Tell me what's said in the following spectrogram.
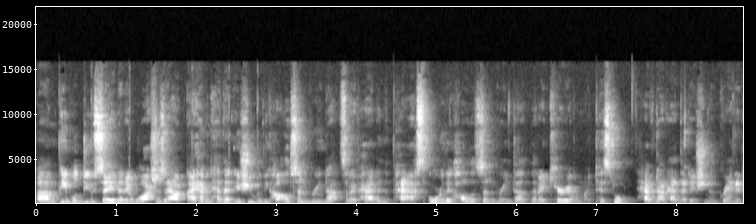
um, people do say that it washes out. I haven't had that issue with the Holosun green dots that I've had in the past or the Holosun green dot that I carry on my pistol. Have not had that issue. Now, granted,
